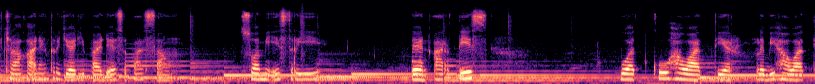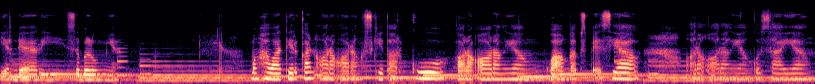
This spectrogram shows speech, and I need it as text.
kecelakaan yang terjadi pada sepasang suami istri dan artis buatku khawatir, lebih khawatir dari sebelumnya. Mengkhawatirkan orang-orang sekitarku, orang-orang yang kuanggap spesial, orang-orang yang ku sayang,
